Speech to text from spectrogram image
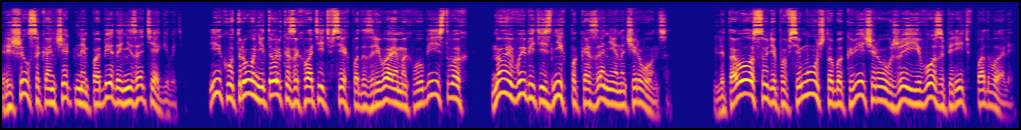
решил с окончательной победой не затягивать. И к утру не только захватить всех подозреваемых в убийствах, но и выбить из них показания на червонца. Для того, судя по всему, чтобы к вечеру уже его запереть в подвале.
